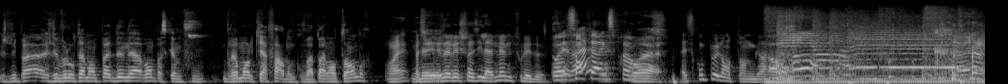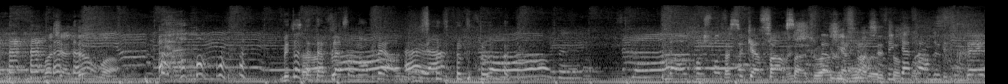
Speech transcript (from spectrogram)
Je l'ai pas, je l'ai volontairement pas donné avant parce qu'elle me fout vraiment le cafard, donc on va pas l'entendre. Ouais, parce Mais- que vous avez choisi la même tous les deux. Ouais, sans faire exprès. en Ouais. plus. Est-ce qu'on peut l'entendre, grâce Moi, j'adore, moi. Mais toi, t'as ta place en enfer. Franchement, Ça c'est cafard, ça, tu vois. C'est cafard de fou. Très,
